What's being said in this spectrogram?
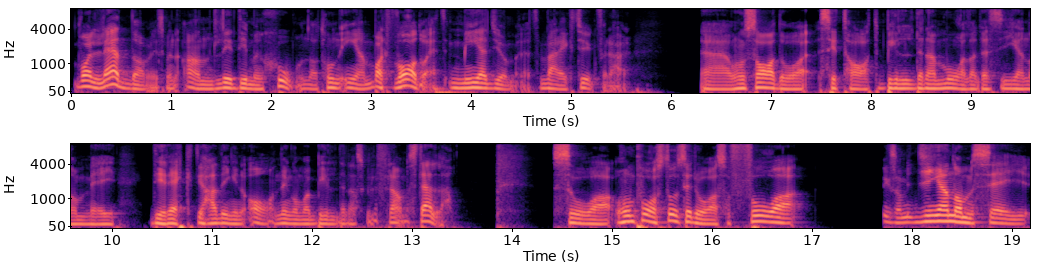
var ledd av liksom en andlig dimension, att hon enbart var då ett medium eller ett verktyg för det här. Eh, och hon sa då citat bilderna målades genom mig direkt. Jag hade ingen aning om vad bilderna skulle framställa. Så hon påstod sig då alltså få liksom genom sig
